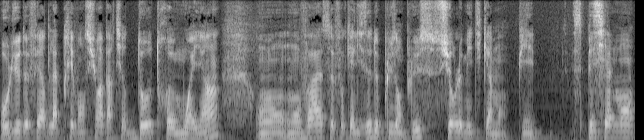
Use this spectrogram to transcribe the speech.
au lieu de faire de la prévention à partir d'autres moyens, on, on va se focaliser de plus en plus sur le médicament. Puis spécialement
